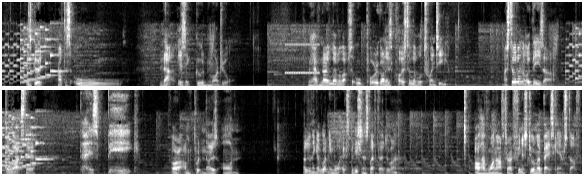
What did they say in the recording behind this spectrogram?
It was good. I have to say, ooh, that is a good module. We have no level up, so ooh, Porygon is close to level 20. I still don't know what these are. The lights there. That is big. Alright, I'm putting those on. I don't think I've got any more expeditions left though, do I? I'll have one after I finish doing my base camp stuff.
